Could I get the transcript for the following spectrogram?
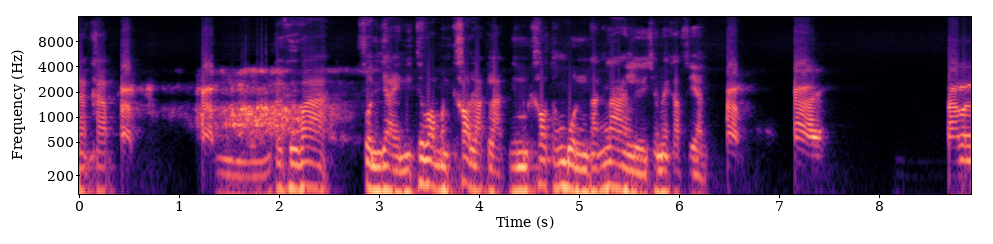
นะครับครับครับ อืมก็คือว่าส่วนใหญ่นี่ที่ว่ามันเข้าหลักๆนี่มันเข้าทั้งบนทั้งล่างเลยใช่ไหมครับเซียนครับใช่ถ้ามัน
